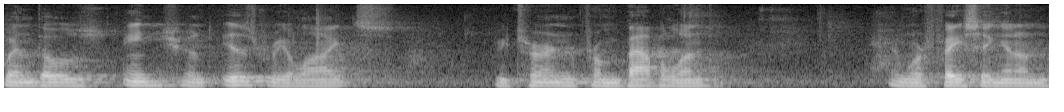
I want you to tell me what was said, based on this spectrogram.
when those ancient Israelites returned from Babylon and were facing an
